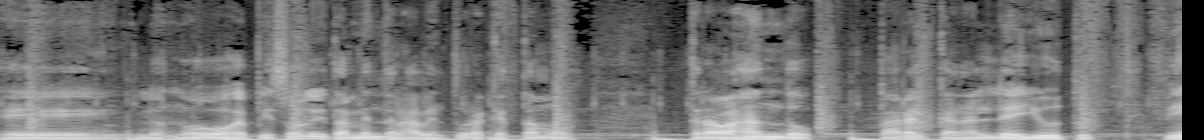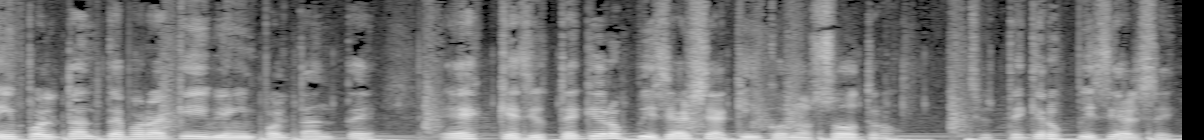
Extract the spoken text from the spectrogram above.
eh, los nuevos episodios y también de las aventuras que estamos trabajando para el canal de YouTube. Bien importante por aquí, bien importante es que si usted quiere auspiciarse aquí con nosotros, si usted quiere auspiciarse,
